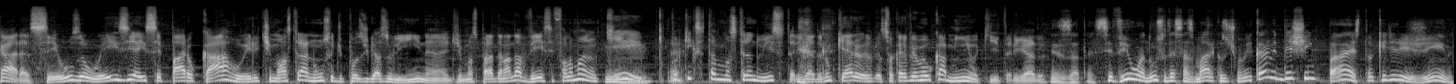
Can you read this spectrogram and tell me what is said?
Cara, você usa o Waze e aí você para o carro, ele te mostra anúncio de posto de gasolina, de umas paradas nada a ver. Você fala, mano, que? Uhum, por é. que, que você tá me mostrando isso, tá ligado? Eu não quero, eu só quero ver o meu caminho aqui, tá ligado? Exato. Você viu o anúncio dessas marcas ultimamente? Cara, me deixa em paz, tô aqui dirigindo.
